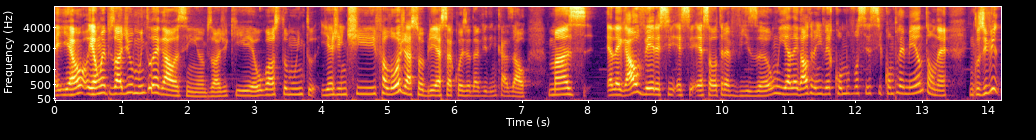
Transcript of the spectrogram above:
E é, um, é um episódio muito legal, assim, é um episódio que eu gosto muito. E a gente falou já sobre essa coisa da vida em casal. Mas é legal ver esse, esse, essa outra visão e é legal também ver como vocês se complementam, né? Inclusive,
